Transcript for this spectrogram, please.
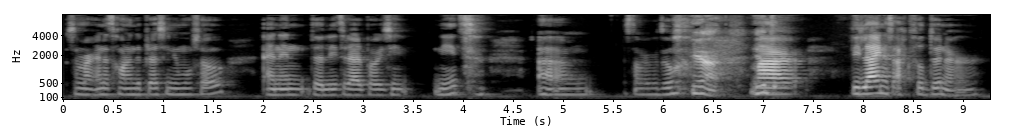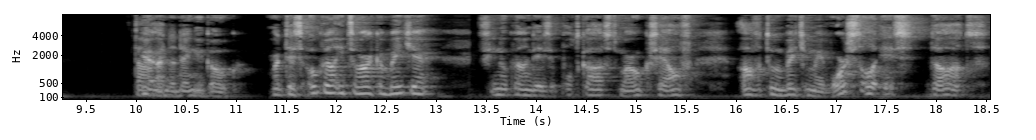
zeg maar, en het gewoon een depressie noemen of zo. En in de literaire poëzie niet. Um, snap je wat ik bedoel? Ja. maar die lijn is eigenlijk veel dunner. Dan... Ja, dat denk ik ook. Maar het is ook wel iets waar ik een beetje, misschien ook wel in deze podcast, maar ook zelf af en toe een beetje mee worstel, is dat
